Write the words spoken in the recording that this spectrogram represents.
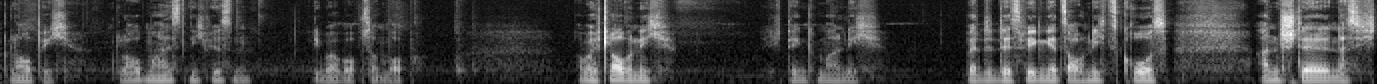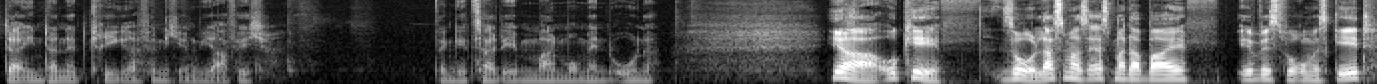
Glaube ich. Glauben heißt nicht wissen, lieber Bobson Bob. Aber ich glaube nicht. Ich denke mal nicht. Werde deswegen jetzt auch nichts groß anstellen, dass ich da Internet kriege. Finde ich irgendwie affig. Dann geht es halt eben mal einen Moment ohne. Ja, okay. So, lassen wir es erstmal dabei. Ihr wisst, worum es geht.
